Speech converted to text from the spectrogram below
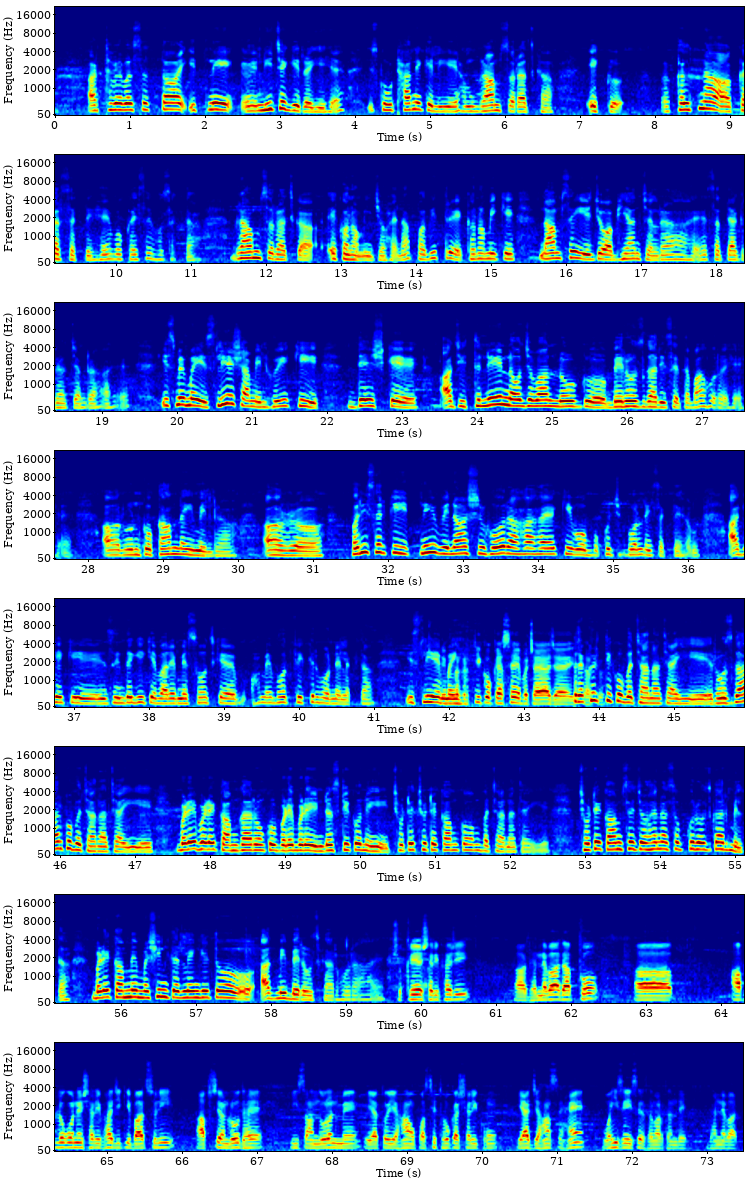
अर्थव्यवस्था इतनी नीचे गिर रही है। इसको उठाने के लिए हम ग्राम स्वराज का एक कल्पना कर सकते हैं, वो कैसे हो सकता है। ग्राम स्वराज का इकोनॉमी जो है ना, पवित्र इकोनॉमी के नाम से ये जो अभियान चल रहा है, सत्याग्रह चल रहा है, इसमें मैं इसलिए शामिल हुई कि देश के आज इतने नौजवान लोग बेरोज़गारी से तबाह हो रहे हैं और उनको काम नहीं मिल रहा और परिसर की इतनी विनाश हो रहा है कि वो कुछ बोल नहीं सकते हम। आगे की ज़िंदगी के बारे में सोच के हमें बहुत फ़िक्र होने लगता। इसलिए मैं प्रकृति को कैसे बचाया जाए प्रकृति को बचाना चाहिए रोज़गार को बचाना चाहिए बड़े बड़े कामगारों को बड़े बड़े इंडस्ट्री को नहीं छोटे छोटे काम को हम बचाना चाहिए। छोटे काम से जो है ना सबको रोज़गार मिलता। बड़े काम में मशीन कर लेंगे तो आदमी बेरोज़गार हो रहा है। शुक्रिया शरीफा जी। धन्यवाद आपको। आप लोगों ने शरीफा जी की बात सुनी। आपसे अनुरोध है इस आंदोलन में या तो यहाँ उपस्थित होकर शरीक हों या जहाँ से हैं, वहीं से इसे समर्थन दें। धन्यवाद।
